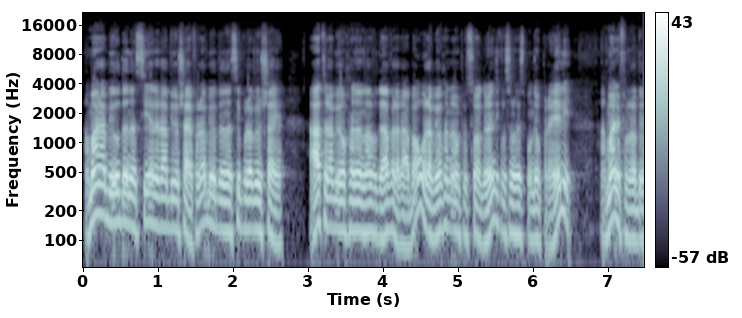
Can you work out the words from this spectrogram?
Amar Rabi Uda nascia era Rabi Oshaya. Foi Rabi Uda nascia para Rabi Oshaya. Ato Rabi Yohanan Lav Gavra Rabba. O Rabi Yohanan é uma pessoa grande que você não respondeu para ele? A Mari falou, Rabi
